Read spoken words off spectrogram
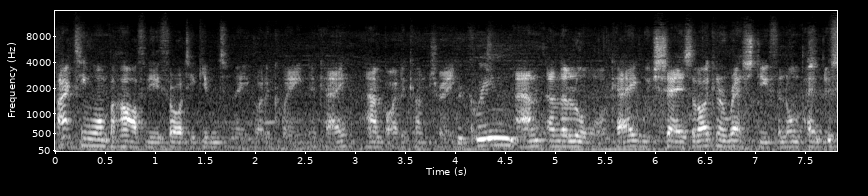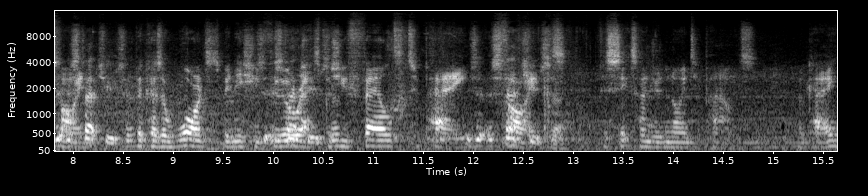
acting on behalf of the authority given to me by the Queen, okay? And by the country. The Queen... And, and the law, okay? Which says that I can arrest you for non-payment of it a fine statute, sir? because a warrant has been issued Is for your arrest because you failed to pay Is it a statute, fines sir? for £690, okay?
